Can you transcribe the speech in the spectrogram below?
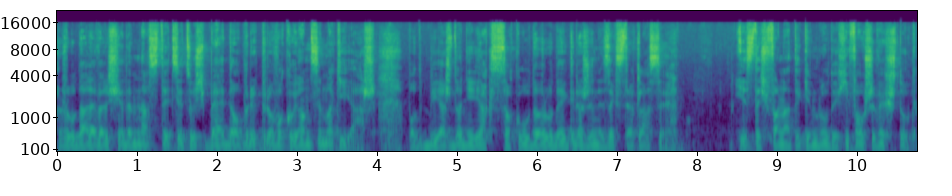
Ruda level 17, cycuś B, dobry, prowokujący makijaż. Podbijasz do niej jak sokół do rudej grażyny z ekstraklasy. Jesteś fanatykiem rudych i fałszywych sztuk.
